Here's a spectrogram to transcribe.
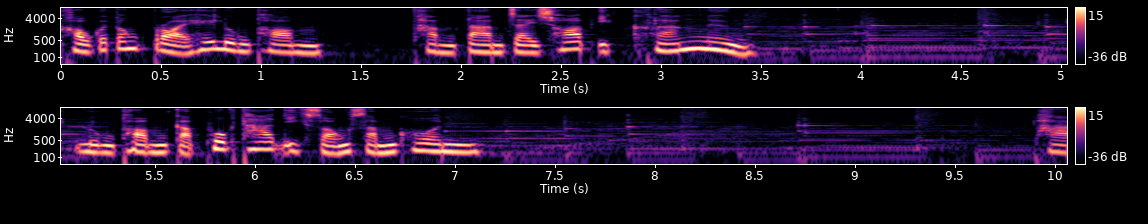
เขาก็ต้องปล่อยให้ลุงทอมทำตามใจชอบอีกครั้งหนึ่ง ลุงทอมกับพวกทาสอีกสองสามคน พา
